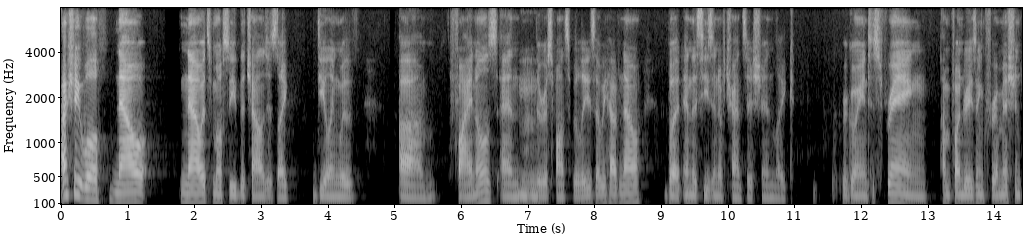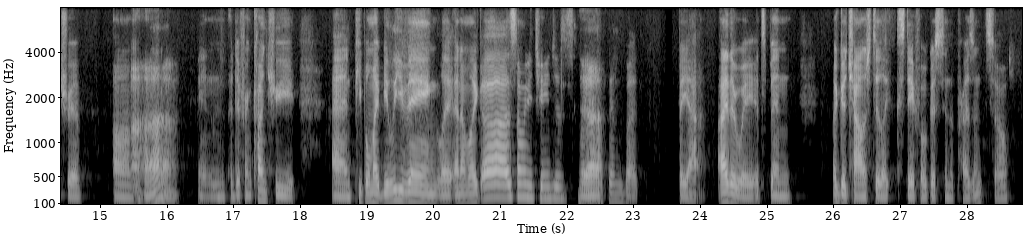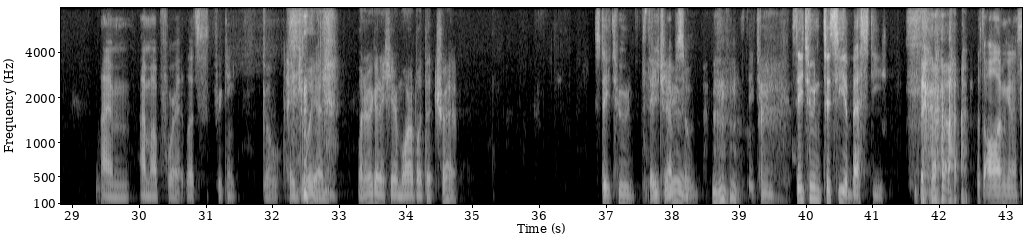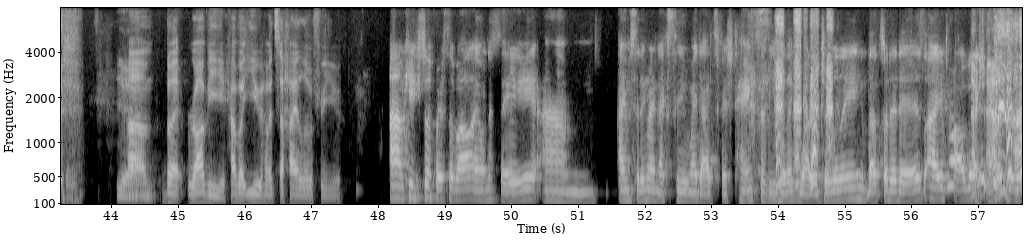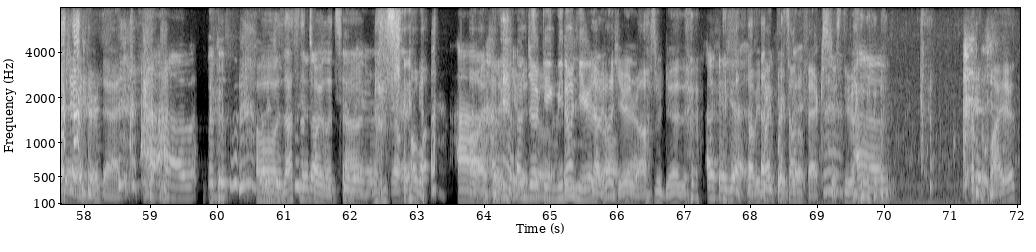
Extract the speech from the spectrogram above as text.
actually well now now it's mostly the challenges like dealing with um finals and Mhm. the responsibilities that we have now. But in the season of transition, like we're going into spring, I'm fundraising for a mission trip. Um Uh huh. in a different country and people might be leaving like and i'm like ah so many changes might Yeah. happen but but yeah either way it's been a good challenge to like stay focused in the present so i'm i'm up for it. Let's freaking go. Hey, Julian, when are we gonna hear more about that trip? stay tuned. Stay Future tuned. episode. Stay tuned. Stay tuned to see a bestie. That's all i'm gonna say. Yeah. um but robbie how about you? What's a high low for you Um, okay, so first of all, I want to say um, I'm sitting right next to my dad's fish tank, so if you hear like water dribbling, that's what it is. I promise. Actually, I haven't, I actually haven't heard that. Um, just- Oh, that's the toilet clear the air sound. right I'm there. sorry. oh, what? Oh, I, I didn't hear I'm it. so- joking. We don't hear it Yeah, at we don't all, hear it, yeah. Robs. We're good. Okay, good. but we might put sound effects just to Um, amplify it.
